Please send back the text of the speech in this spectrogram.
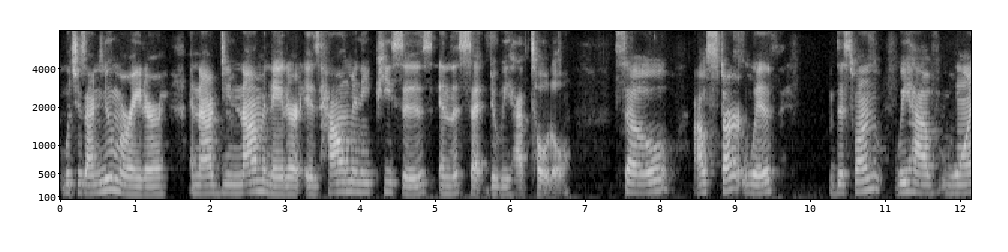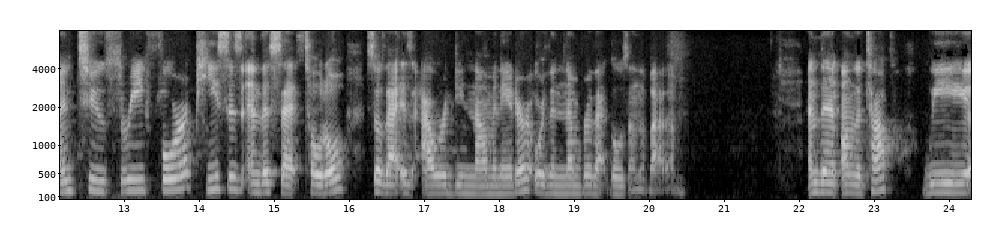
which is our numerator, and our denominator is how many pieces in the set do we have total. So I'll start with this one. We have one, two, three, four pieces in the set total. So that is our denominator or the number that goes on the bottom. And then on the top, we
